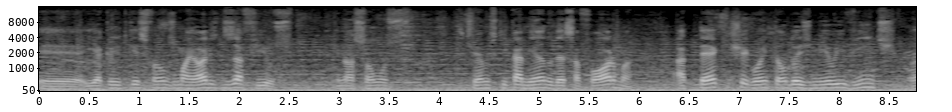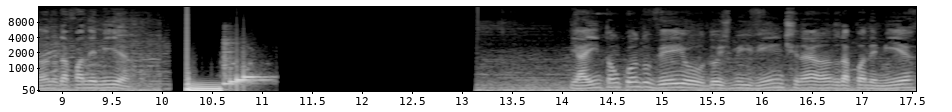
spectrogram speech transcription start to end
É, e acredito que esse foi um dos maiores desafios que nós fomos tivemos que ir caminhando dessa forma até que chegou então 2020, ano da pandemia. E aí então quando veio 2020, né, ano da pandemia,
